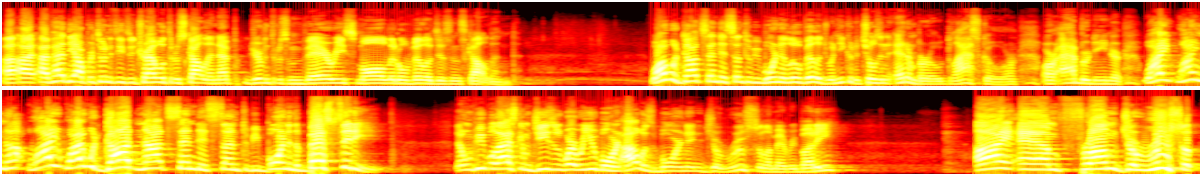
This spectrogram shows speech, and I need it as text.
uh, I, have had the opportunity to travel through Scotland. I've driven through some very small little villages in Scotland. Why would God send his son to be born in a little village when he could have chosen Edinburgh, Glasgow, or, or Aberdeen? Or why, why not? Why, why would God not send his son to be born in the best city? Then when people ask him, Jesus, where were you born? I was born in Jerusalem, everybody. I am from Jerusalem.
